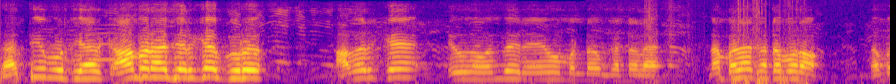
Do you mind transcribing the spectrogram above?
சத்தியமூர்த்தி யார்? காமராஜருக்கே குரு. அவருக்கே இவங்க வந்து நினைவு மண்டபம் கட்டல. நம்ம தான் கட்ட போறோம். நம்ம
